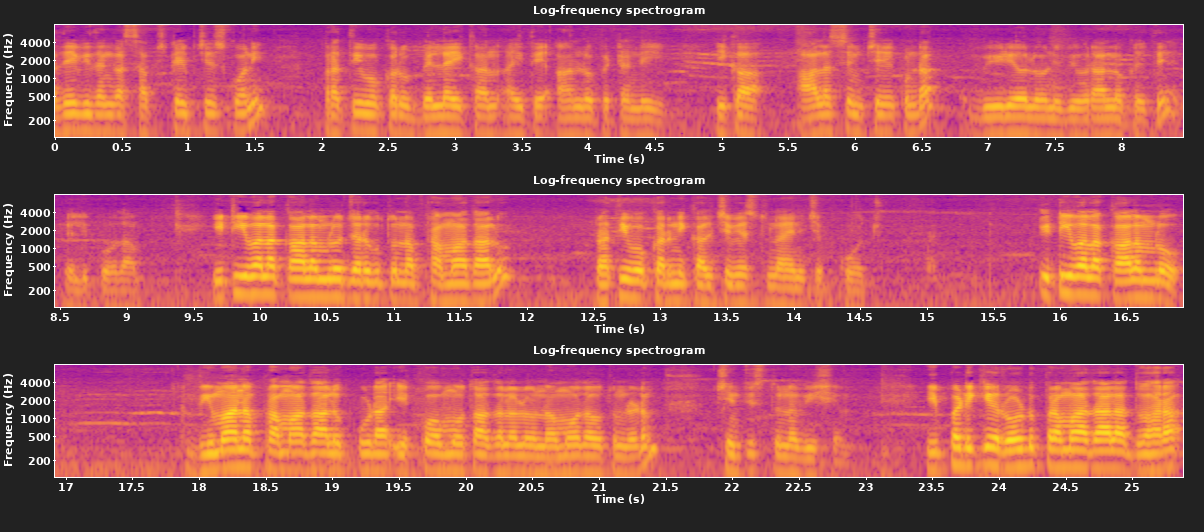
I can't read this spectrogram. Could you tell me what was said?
అదేవిధంగా సబ్స్క్రైబ్ చేసుకొని ప్రతి ఒక్కరు బెల్ ఐకాన్ అయితే ఆన్లో పెట్టండి. ఇక ఆలస్యం చేయకుండా వీడియోలోని వివరాల్లోకి అయితే వెళ్ళిపోదాం. ఇటీవల కాలంలో జరుగుతున్న ప్రమాదాలు ప్రతి ఒక్కరిని కలిచివేస్తున్నాయని చెప్పుకోవచ్చు. ఇటీవల కాలంలో విమాన ప్రమాదాలు కూడా ఎక్కువ మోతాదులలో నమోదవుతుండడం చింతిస్తున్న విషయం. ఇప్పటికే రోడ్డు ప్రమాదాల ద్వారా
